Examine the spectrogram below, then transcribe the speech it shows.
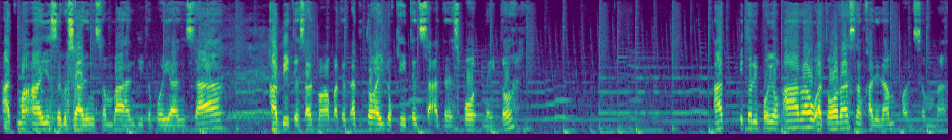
at maayos na gusaling sambahan dito po yan sa Cavite South mga kapatid. At ito ay located sa address po na ito. At ito rin po yung araw at oras ng kanilang pagsamba.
